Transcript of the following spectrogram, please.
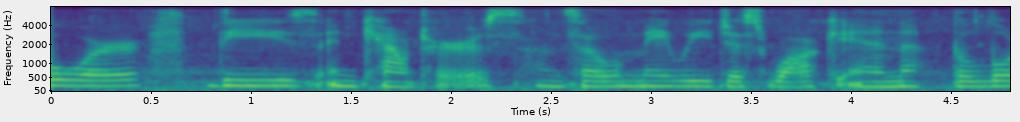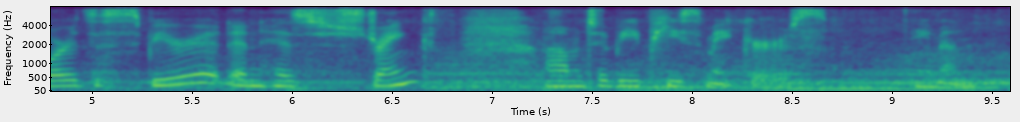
for these encounters. And so may we just walk in the Lord's Spirit and His strength um, to be peacemakers. Amen.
